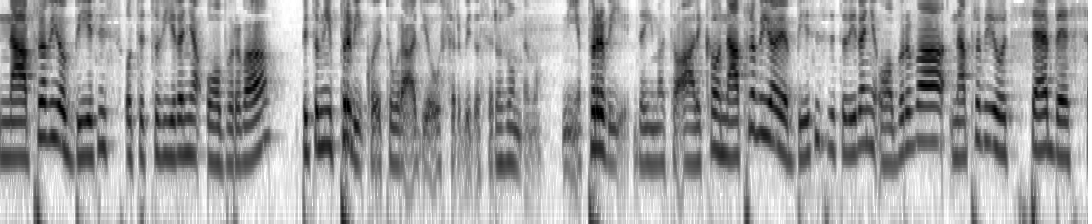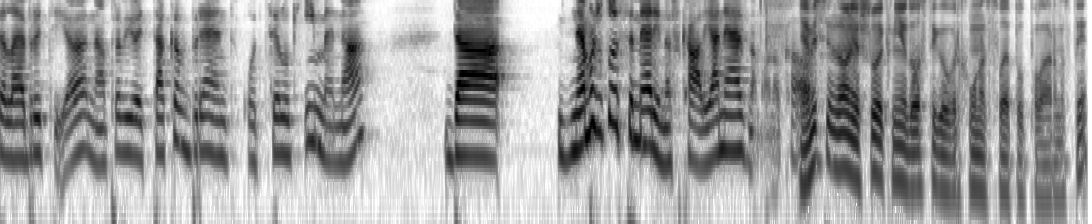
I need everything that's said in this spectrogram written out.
napravio biznis od tetoviranja obrva, pritom nije prvi koji je to uradio u Srbiji, da se razumemo. Nije prvi da ima to, ali kao napravio je biznis tetoviranje obrva, napravio od sebe celebritija, napravio je takav brand od celog imena da ne može to da se meri na skali, ja ne znam, ono kao... Ja mislim da on još uvek nije dostigao vrhunac svoje popularnosti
